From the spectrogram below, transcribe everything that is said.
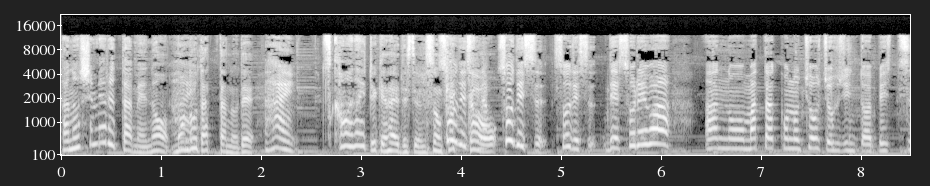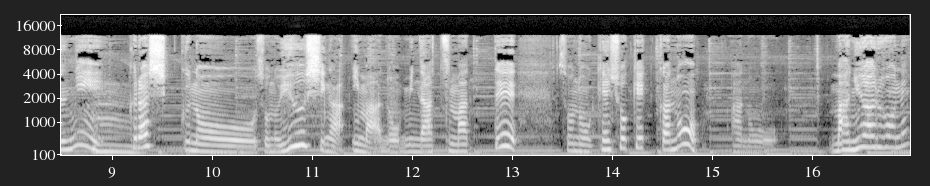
楽しめるためのものだったので、はい、使わないといけないですよねその結果を。そうですそうです。でそれはあのまたこの蝶々夫人とは別に、うん、クラシックのその有志が今あのみんな集まってその検証結果のあのマニュアルをね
